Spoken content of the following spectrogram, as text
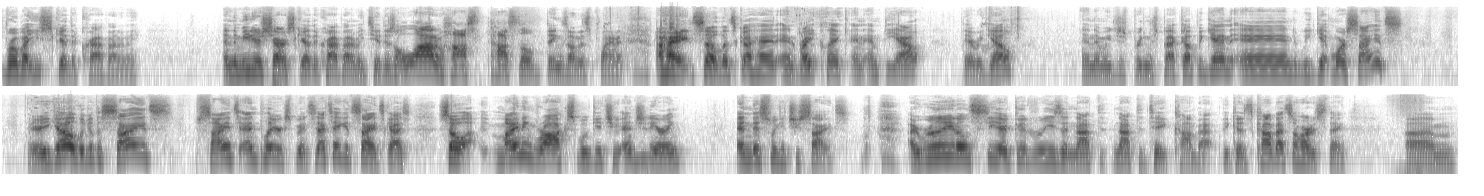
Robot, you scared the crap out of me. And the meteor shower scared the crap out of me, too. There's a lot of host hostile things on this planet. Alright, so let's go ahead and right-click and empty out. There we go. And then we just bring this back up again, and we get more science. There you go. Look at the science. Science and player experience. That's how you get science, guys. So, uh, mining rocks will get you engineering, and this will get you science. I really don't see a good reason not to, not to take combat because combat's the hardest thing. Um,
